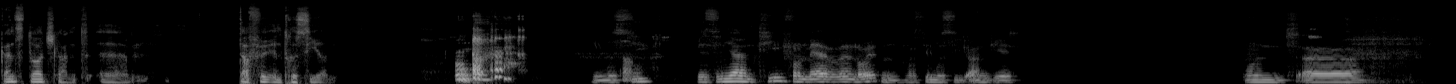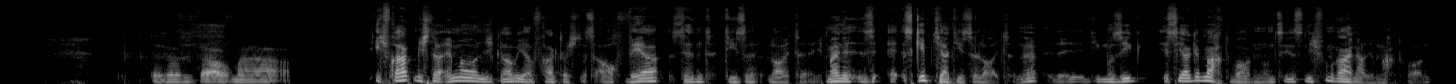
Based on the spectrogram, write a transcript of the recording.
ganz Deutschland ähm, dafür interessieren. Die Musik. Wir sind ja ein Team von mehreren Leuten, was die Musik angeht. Und äh, das, was ich da auf meiner ich frage mich da immer und ich glaube, ihr fragt euch das auch, wer sind diese Leute? Ich meine, es, gibt ja diese Leute. Ne? Die Musik ist ja gemacht worden und sie ist nicht von Rainer gemacht worden.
